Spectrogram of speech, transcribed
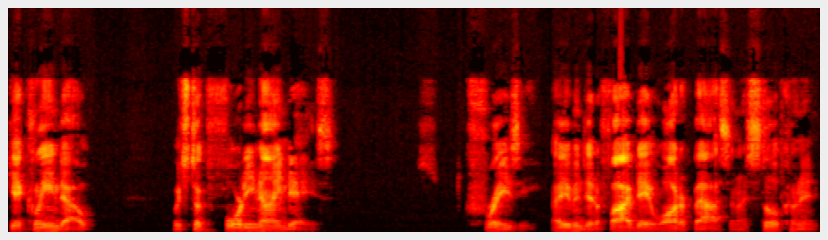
get cleaned out, which took 49 days. Crazy. I even did a five day water fast and I still couldn't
